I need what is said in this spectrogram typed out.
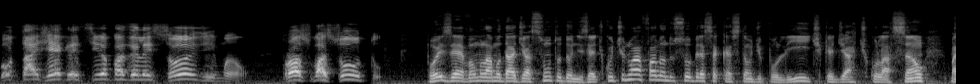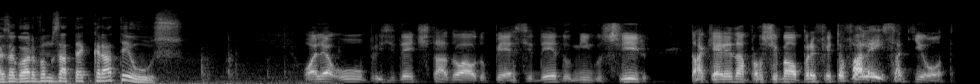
Contagem regressiva para as eleições, irmão. Próximo assunto. Pois é, vamos lá mudar de assunto, Donizete. Continuar falando sobre essa questão de política, de articulação, mas agora vamos até Crateus. Olha, o presidente estadual do PSD, Domingos Filho, está querendo aproximar o prefeito. Eu falei isso aqui ontem.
